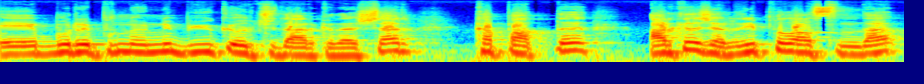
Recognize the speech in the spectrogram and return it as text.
e, bu Ripple'ın önünü büyük ölçüde arkadaşlar kapattı. Arkadaşlar Ripple aslında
